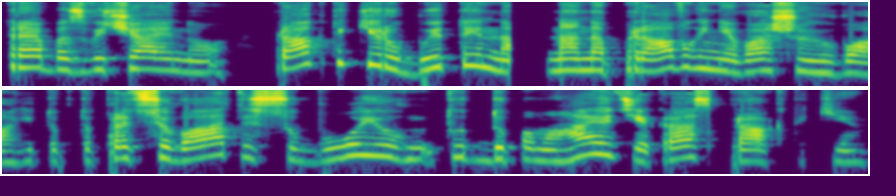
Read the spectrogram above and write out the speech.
Треба, звичайно, практики робити на, на направлення вашої уваги, тобто працювати з собою. Тут допомагають якраз практики,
